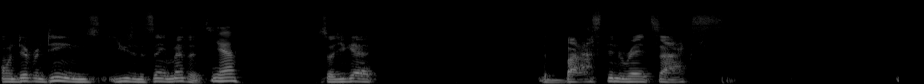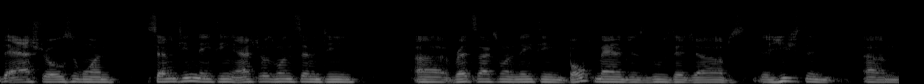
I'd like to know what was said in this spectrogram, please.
on different teams using the same methods. Yeah. So you got the Boston Red Sox, the Astros who won 17 and 18. Astros won 17. Uh, Red Sox won in 18. Both managers lose their jobs. The Houston um,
